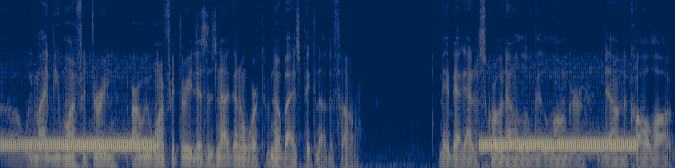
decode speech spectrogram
Uh, we might be one for three. Are we one for three? This is not gonna work if nobody's picking up the phone. Maybe I gotta scroll down a little bit down the call log.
